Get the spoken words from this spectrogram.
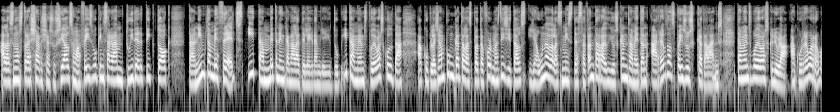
a les nostres xarxes socials. Som a Facebook, Instagram, Twitter, TikTok. Tenim també threads i també tenim canal a Telegram i a YouTube. I també ens podeu escoltar a coplejant.cat a les plataformes digitals i a una de les més de 70 ràdios que ens emeten arreu dels països catalans. També ens podeu escriure a correu arroba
